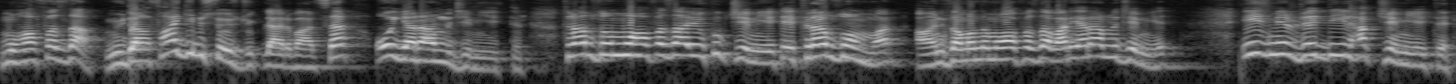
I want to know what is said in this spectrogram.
muhafaza, müdafaa gibi sözcükler varsa o yararlı cemiyettir. Trabzon Muhafaza Hukuk Cemiyeti, e, Trabzon var. Aynı zamanda muhafaza var, yararlı cemiyet. İzmir Reddil Hak Cemiyeti.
